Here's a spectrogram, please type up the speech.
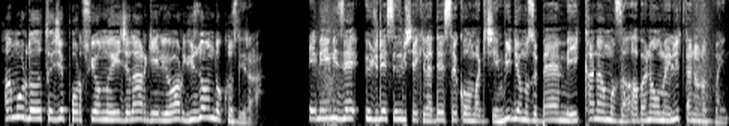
Hamur dağıtıcı porsiyonlayıcılar geliyor 119 lira. Emeğimize ücretsiz bir şekilde destek olmak için videomuzu beğenmeyi, kanalımıza abone olmayı lütfen unutmayın.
